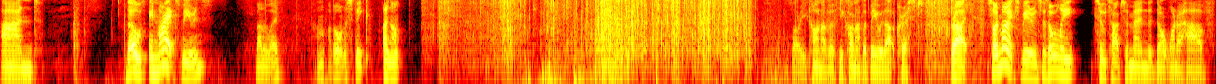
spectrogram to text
and those, in my experience, by the way. Um, I don't want to speak. Hang on. Sorry, you can't have a you can't have a beer without crisps. Right. So in my experience, there's only two types of men that don't want to have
